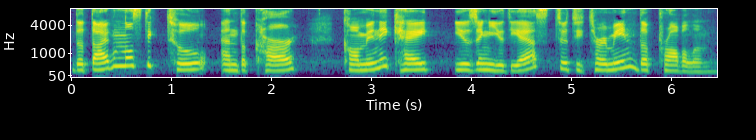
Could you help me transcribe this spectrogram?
the diagnostic tool and the car communicate using UDS to determine the problem.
